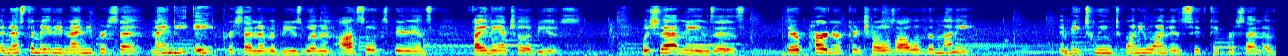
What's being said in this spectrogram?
An estimated 90%, 98% of abused women also experience financial abuse, which that means is their partner controls all of the money and between 21 and 60% of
